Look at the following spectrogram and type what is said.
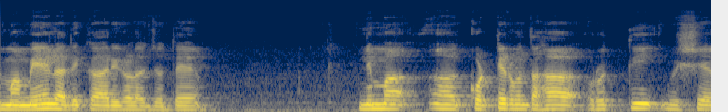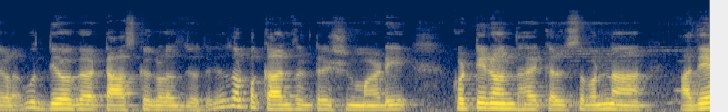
ನಿಮ್ಮ ಮೇಲಧಿಕಾರಿಗಳ ಜೊತೆ ನಿಮ್ಮ ಕೊಟ್ಟಿರುವಂತಹ ವೃತ್ತಿ ವಿಷಯಗಳ, ಉದ್ಯೋಗ ಟಾಸ್ಕ್ಗಳ ಜೊತೆಗೆ ಸ್ವಲ್ಪ ಕಾನ್ಸಂಟ್ರೇಷನ್ ಮಾಡಿ ಕೊಟ್ಟಿರುವಂತಹ ಕೆಲಸವನ್ನು ಅದೇ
